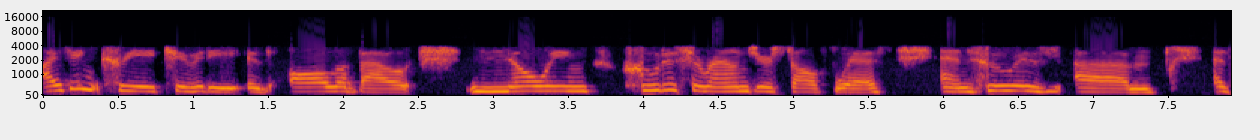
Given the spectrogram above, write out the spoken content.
I think creativity is all about knowing who to surround yourself with and who is um, as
